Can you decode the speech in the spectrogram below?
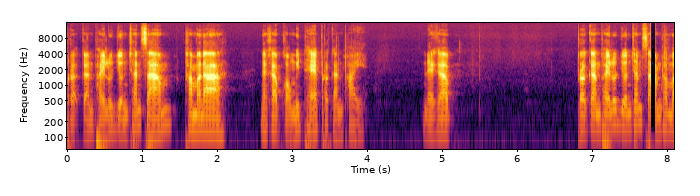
ประกันภัยรถยนต์ชั้น 3 ธรรมดานะครับของมิตรแท้ประกันภัยนะครับ ประกันภัยรถยนต์ชั้น 3 ธรรม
